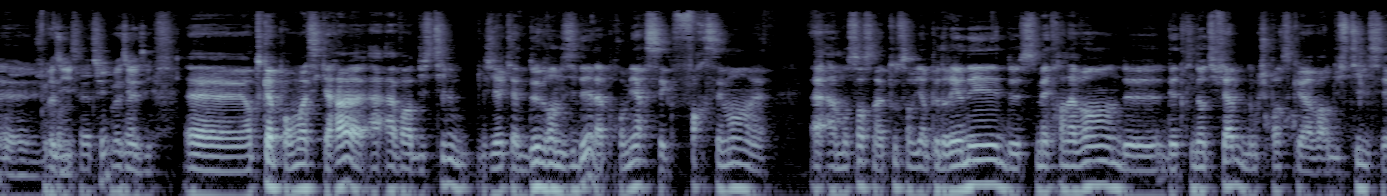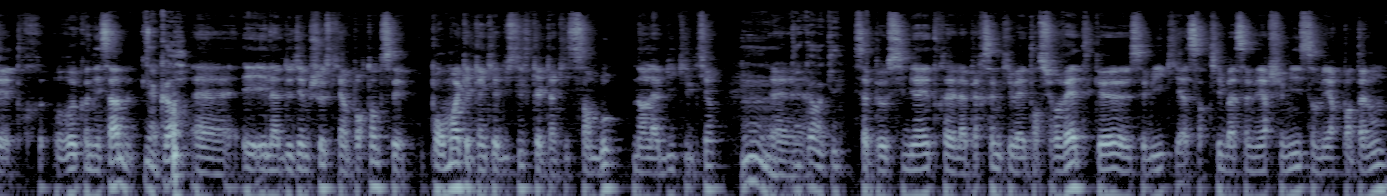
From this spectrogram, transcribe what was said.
Euh, je vais Vas-y. commencer là-dessus. Vas-y, vas-y. Euh, en tout cas, pour moi, Sikara, avoir du style, je dirais qu'il y a deux grandes idées. La première, c'est que forcément, euh, à, à mon sens, on a tous envie un peu de rayonner, de se mettre en avant, de- d'être identifiable. Donc je pense qu'avoir du style, c'est être reconnaissable. D'accord Euh, et, et la deuxième chose qui est importante, c'est pour moi, quelqu'un qui a du style, c'est quelqu'un qui se sent beau dans l'habit qu'il tient. Hmm, Euh, D'accord, ok. Ça peut aussi bien être la personne qui va être en survêt que celui qui a sorti bah, sa meilleure chemise, son meilleur pantalon,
